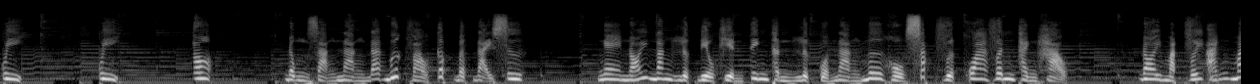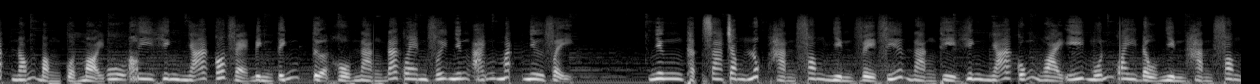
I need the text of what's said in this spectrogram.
Quy. Quy. To. Đồng dạng nàng đã bước vào cấp bậc đại sư. Nghe nói năng lực điều khiển tinh thần lực của nàng mơ hồ sắp vượt qua Vân Thành Hảo. Đôi mặt với ánh mắt nóng bỏng của mọi u uy hình nhã có vẻ bình tĩnh, tựa hồ nàng đã quen với những ánh mắt như vậy. Nhưng thật ra trong lúc Hàn Phong nhìn về phía nàng thì hình nhã cũng ngoài ý muốn quay đầu nhìn Hàn Phong.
